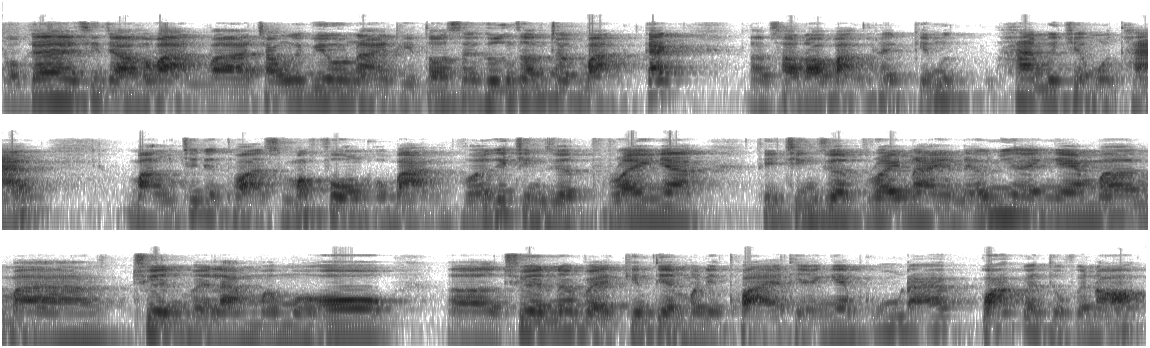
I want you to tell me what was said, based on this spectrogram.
Ok, xin chào các bạn và trong cái video này thì tôi sẽ hướng dẫn cho các bạn cách làm sao đó bạn có thể kiếm được 20 triệu một tháng bằng chiếc điện thoại smartphone của bạn với cái trình duyệt Ray nha. Thì trình duyệt Ray này nếu như anh em mà chuyên về làm MMO, uh, ờ, chuyên về kiếm tiền bằng điện thoại thì anh em cũng đã quá quen thuộc với nó.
